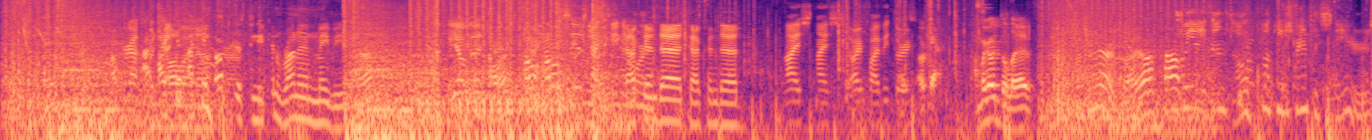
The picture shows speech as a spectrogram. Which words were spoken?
I forgot to I, switch I, can, Oh, I I can know. buck this and you can run in maybe. Huh? Yo, good. Oh, I don't see this guy team anymore. Captain dead. Captain dead. Nice, nice. Alright, 5v3. Okay. I'm gonna go to live. There, boy. Off top. Oh yeah, he's on. Oh fuck, he just ran up the stairs.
